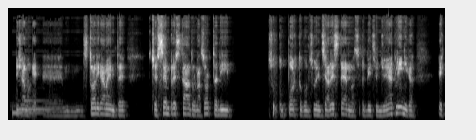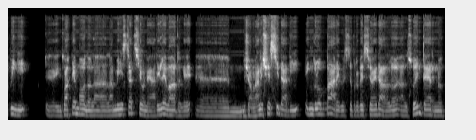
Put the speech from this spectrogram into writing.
diciamo che eh, storicamente c'è sempre stato una sorta di supporto consulenziale esterno al servizio di ingegneria clinica e quindi eh, in qualche modo la, l'amministrazione ha rilevato che eh, diciamo, la necessità di inglobare queste professionalità al, al, suo interno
